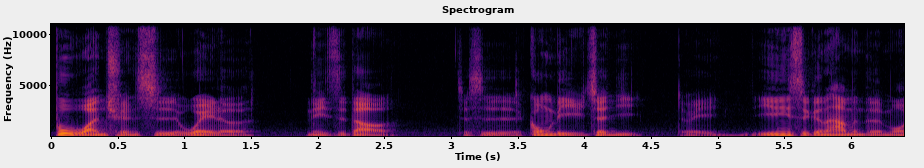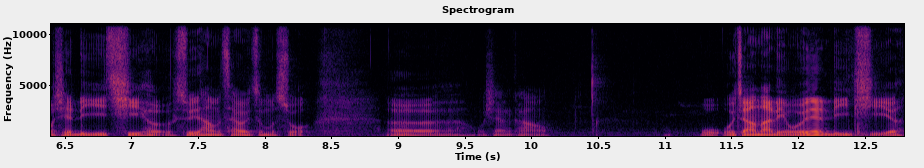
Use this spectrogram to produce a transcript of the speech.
不完全是为了你知道，就是公理与正义，对，一定是跟他们的某些利益契合，所以他们才会这么说。呃，我想想看哦，我我讲到哪里？我有点离题了。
